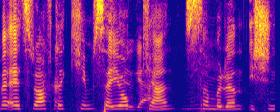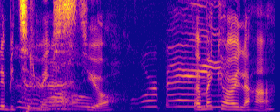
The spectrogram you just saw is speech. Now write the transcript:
Ve etrafta kimse yokken Summer'ın işini bitirmek istiyor. Demek öyle ha.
